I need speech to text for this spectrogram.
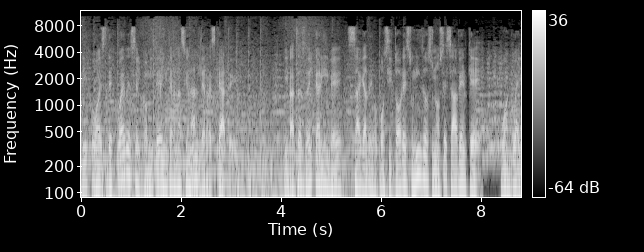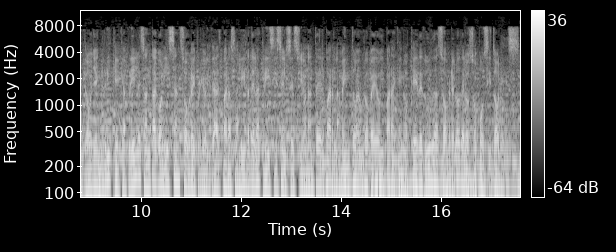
dijo este jueves el Comité Internacional de Rescate. Piratas del Caribe, saga de opositores unidos no se saben qué. Juan Guaidó y Enrique Capriles antagonizan sobre prioridad para salir de la crisis en sesión ante el Parlamento Europeo y para que no quede duda sobre lo de los opositores.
